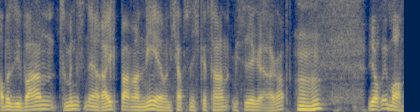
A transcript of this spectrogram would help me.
aber sie waren zumindest in erreichbarer Nähe und ich habe es nicht getan, hat mich sehr geärgert. Wie auch immer.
